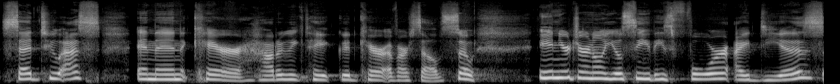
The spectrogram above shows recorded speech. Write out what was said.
said to us. And then care, how do we take good care of ourselves? So, in your journal, you'll see these four ideas.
